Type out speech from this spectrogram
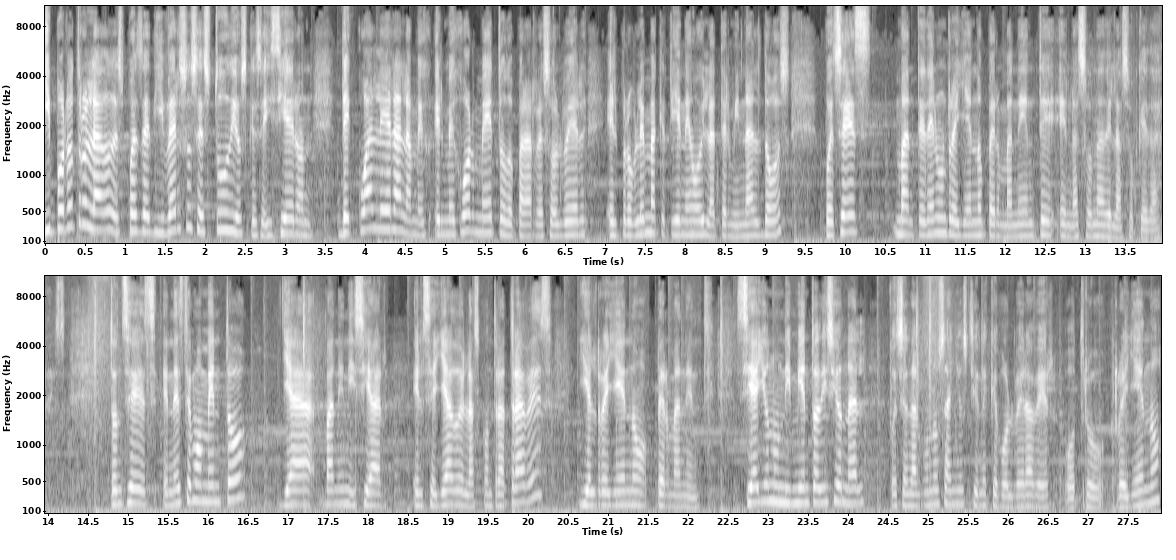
Y por otro lado, después de diversos estudios que se hicieron de cuál era el mejor método para resolver el problema que tiene hoy la Terminal 2, pues es mantener un relleno permanente en la zona de las oquedades. Entonces, en este momento ya van a iniciar el sellado de las contratraves y el relleno permanente. Si hay un hundimiento adicional, pues en algunos años tiene que volver a haber otro relleno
